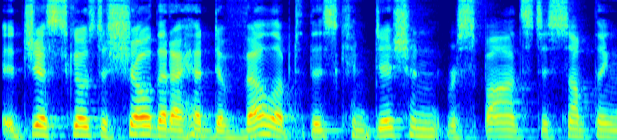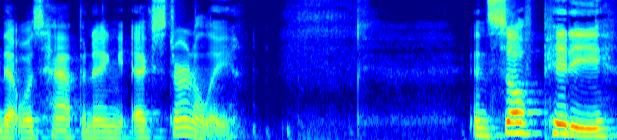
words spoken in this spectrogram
It just goes to show that I had developed this conditioned response to something that was happening externally. And self pity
